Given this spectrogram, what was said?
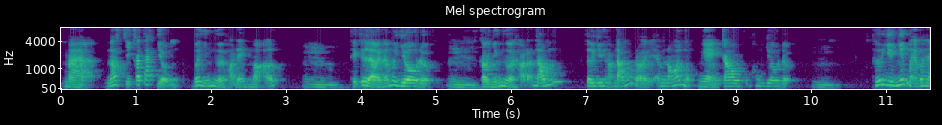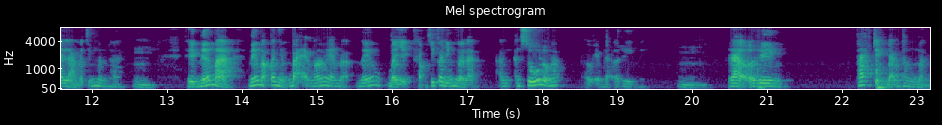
mà nó chỉ có tác dụng với những người họ đang mở Ừ. thì cái lời nó mới vô được Ừ. còn những người họ đã đóng tư duy họ đóng rồi em nói một ngàn câu cũng không vô được Ừ. thứ duy nhất mà em có thể làm là chứng minh thôi Ừ. thì nếu mà nếu mà có những bạn nói với em là nếu bởi vì thậm chí có những người là anh anh suối luôn á ừ em ra ở riêng đi Ừ. ra ở riêng phát triển bản thân mình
